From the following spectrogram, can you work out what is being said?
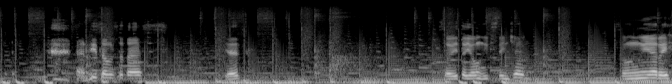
Nandito ako sa taas. Yan. So ito yung extension. So ang nangyayari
